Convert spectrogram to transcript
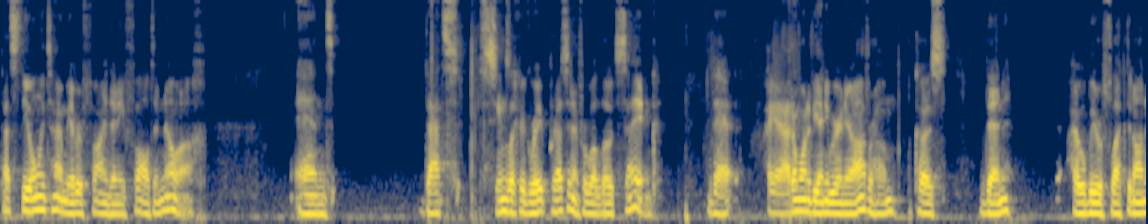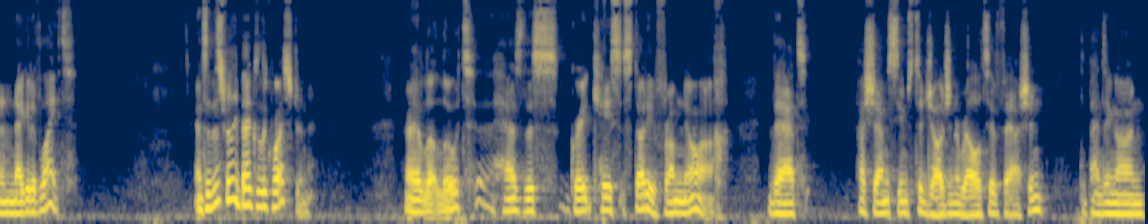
that's the only time we ever find any fault in Noach. And that seems like a great precedent for what Lot's saying. That I, I don't want to be anywhere near Avraham because then I will be reflected on in a negative light. And so this really begs the question. Right, Lot has this great case study from Noach that Hashem seems to judge in a relative fashion, depending on,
